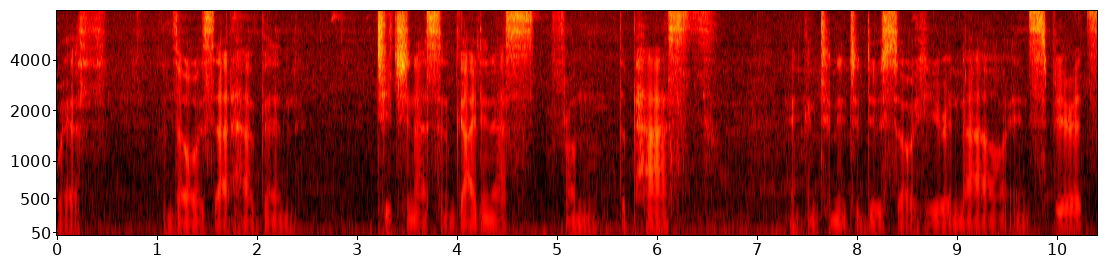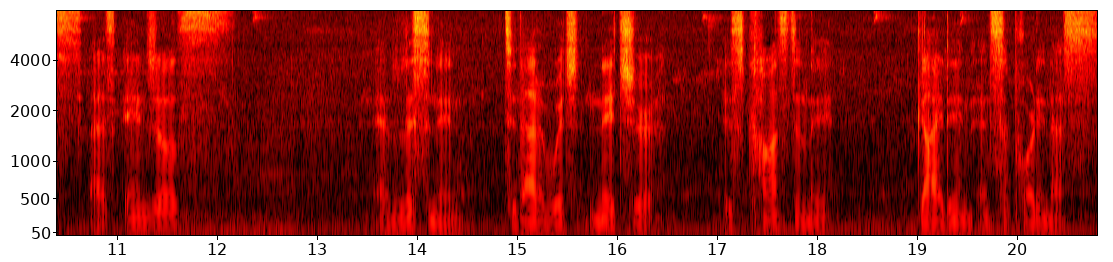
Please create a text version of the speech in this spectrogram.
with those that have been teaching us and guiding us from the past and continue to do so here and now in spirits as angels and listening to that of which nature is constantly guiding and supporting us,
